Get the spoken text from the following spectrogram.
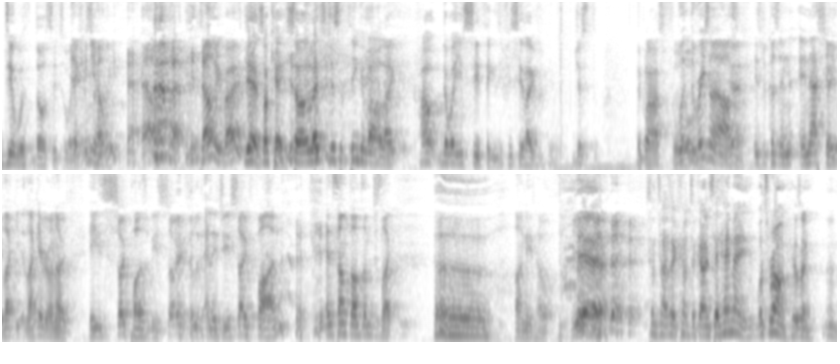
deal with those situations? yeah, can you help me? Tell me, bro. Yes, okay. So let's just think about like how the way you see things. If you see like just the glass full. But the reason I ask Yeah. is because in Ignacio, like like everyone knows, he's so positive, he's so full of energy, so fun, and sometimes I'm just like, "Uh, I need help. Yeah. Sometimes I come to guy and say, "Hey man, what's wrong?" He was like, "Hmm,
